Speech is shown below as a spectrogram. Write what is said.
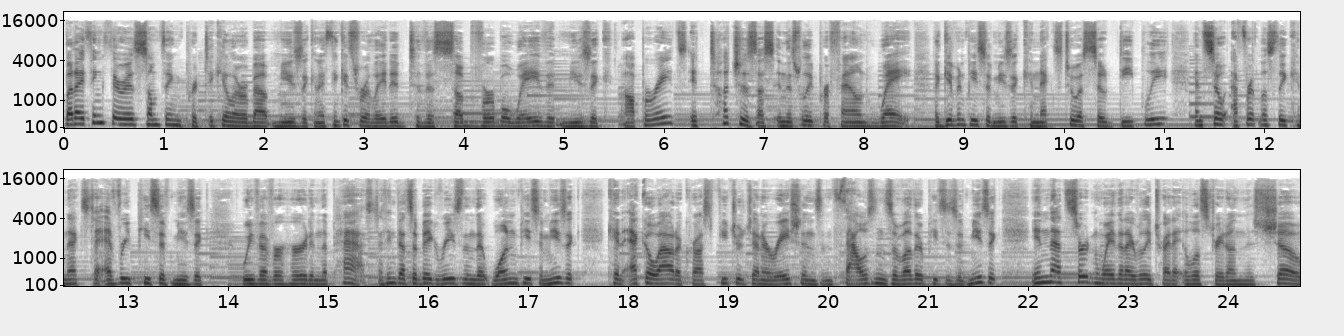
But I think there is something particular about music, and I think it's related to the subverbal way that music operates. It touches us in this really profound way. A given piece of music connects to us so deeply and so effortlessly connects to every piece of music we've ever heard in the past. I think that's a big reason that one piece of music can echo out across future generations and thousands of other pieces of music in that certain way that I really try to illustrate on this show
